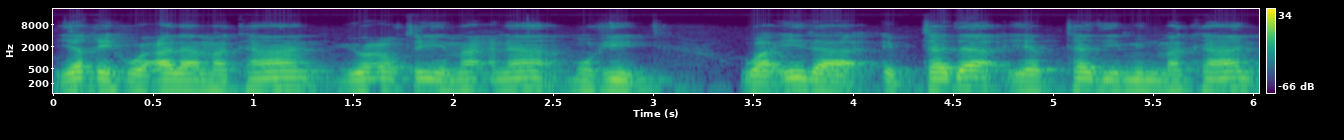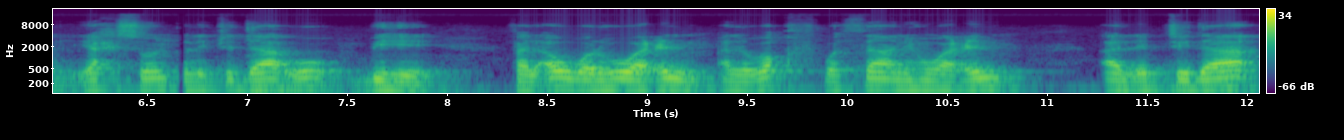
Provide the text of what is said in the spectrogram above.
يقف على مكان يعطي معنى مفيد. وإذا ابتدأ يبتدي من مكان يحسن الابتداء به. فالأول هو علم الوقف والثاني هو علم الابتداء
